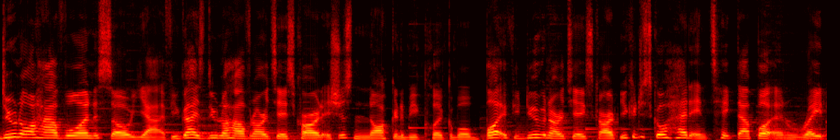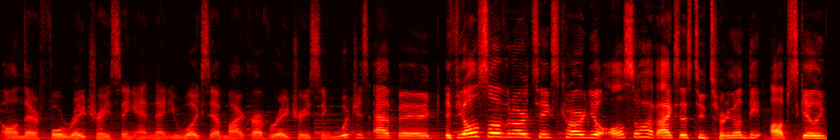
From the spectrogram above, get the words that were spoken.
Do not have one. So yeah, if you guys do not have an RTX card, it's just not going to be clickable. But if you do have an RTX card, you can just go ahead and take that button right on there for ray tracing. And then you will actually have Minecraft ray tracing, which is epic. If you also have an RTX card, you'll also have access to turning on the upscaling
